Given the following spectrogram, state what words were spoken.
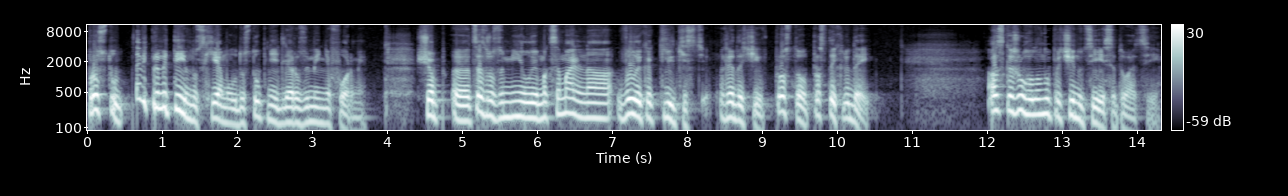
просту, навіть примітивну схему у доступній для розуміння формі щоб е, це зрозуміли максимально велика кількість глядачів, просто простих людей. Але скажу головну причину цієї ситуації.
